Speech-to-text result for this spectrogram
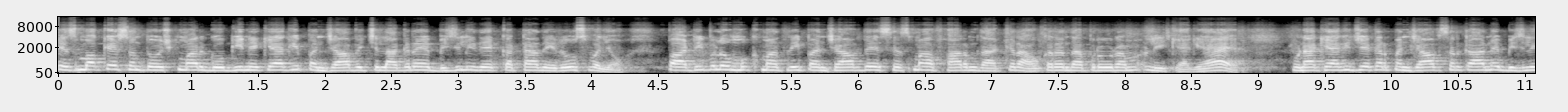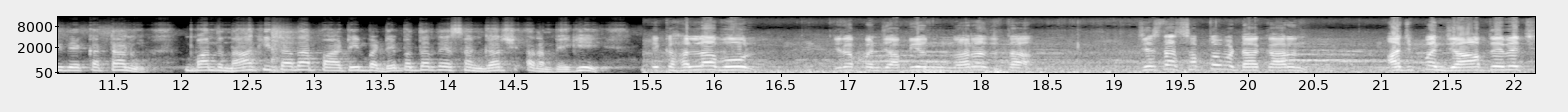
ਇਸ ਮੌਕੇ ਸੰਤੋਸ਼ ਕੁਮਾਰ ਗੋਗੀ ਨੇ ਕਿਹਾ ਕਿ ਪੰਜਾਬ ਵਿੱਚ ਲੱਗ ਰਹੇ ਬਿਜਲੀ ਦੇ ਕੱਟਾਂ ਦੇ ਰੋਸ ਵਜੋਂ ਪਾਰਟੀ ਵੱਲੋਂ ਮੁੱਖ ਮੰਤਰੀ ਪੰਜਾਬ ਦੇ ਸਿਸਮਾ ਫਾਰਮ ਦਾ ਘਿਰਾਓ ਕਰਨ ਦਾ ਪ੍ਰੋਗਰਾਮ ਉਲੀਕਿਆ ਗਿਆ ਹੈ। ਉਨ੍ਹਾਂ ਕਿਹਾ ਕਿ ਜੇਕਰ ਪੰਜਾਬ ਸਰਕਾਰ ਨੇ ਬਿਜਲੀ ਦੇ ਕੱਟਾਂ ਨੂੰ ਬੰਦ ਨਾ ਕੀਤਾ ਤਾਂ ਪਾਰਟੀ ਵੱਡੇ ਪੱਧਰ ਤੇ ਸੰਘਰਸ਼ ਆਰੰਭੇਗੀ। ਇੱਕ ਹੱਲਾ ਬੋਲ ਜਿਹੜਾ ਪੰਜਾਬੀਆਂ ਨੂੰ ਨਾਰਾ ਦਿੱਤਾ ਜਿਸ ਦਾ ਸਭ ਤੋਂ ਵੱਡਾ ਕਾਰਨ ਅੱਜ ਪੰਜਾਬ ਦੇ ਵਿੱਚ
